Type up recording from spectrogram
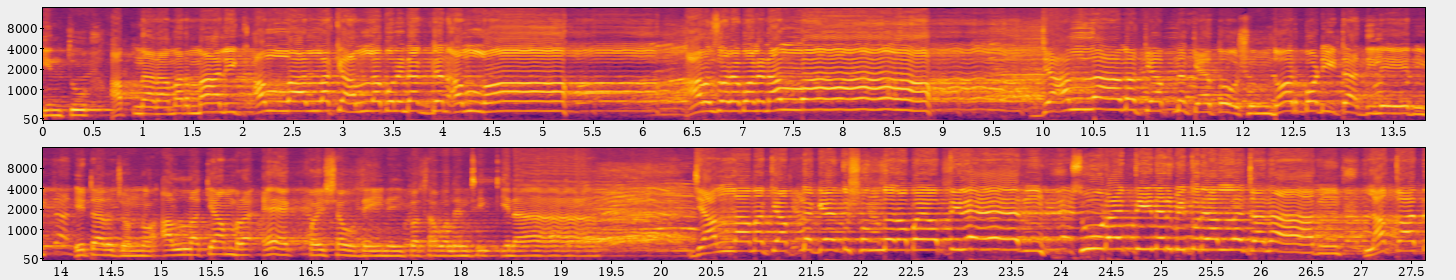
কিন্তু আপনার, আমার মালিক আল্লাহ, আল্লাহকে আল্লাহ বলে ডাক দেন, আল্লাহ। সুন্দর বডিটা দিলেন। এটার জন্য আল্লাহকে আমরা এক পয়সাও দেই নেই, কথা বলেন ঠিক কিনা? যে আল্লাহ আমাকে আপনাকে এত সুন্দর অবয়ব দিলেন, সূরা তিনের ভিতরে আল্লাহ জানান, লাকাদ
